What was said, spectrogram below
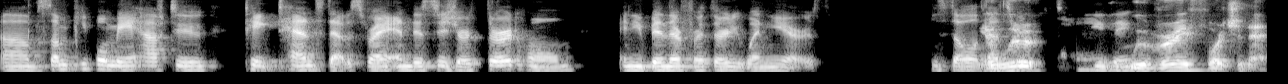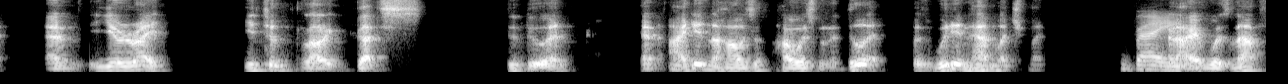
Um, some people may have to take 10 steps, right? And this is your third home, and you've been there for 31 years. So Yeah, that's we're, amazing. we're very fortunate. And you're right. It took a lot of guts to do it. And I didn't know how, I was- how I was gonna do it, because we didn't have much money. Right. And I was not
